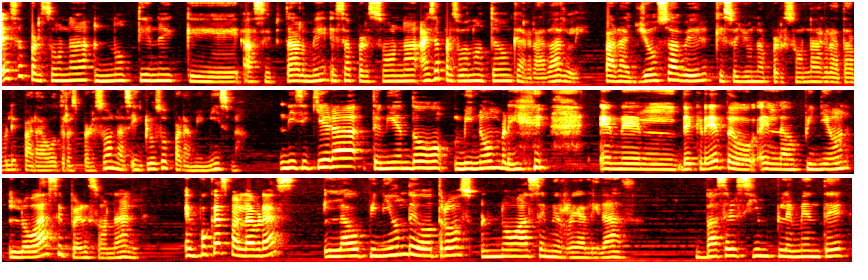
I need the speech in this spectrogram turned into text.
Esa persona no tiene que aceptarme, esa persona, a esa persona no tengo que agradarle para yo saber que soy una persona agradable para otras personas, incluso para mí misma ni siquiera teniendo mi nombre en el decreto, en la opinión, lo hace personal. En pocas palabras, la opinión de otros no hace mi realidad. Va a ser simplemente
